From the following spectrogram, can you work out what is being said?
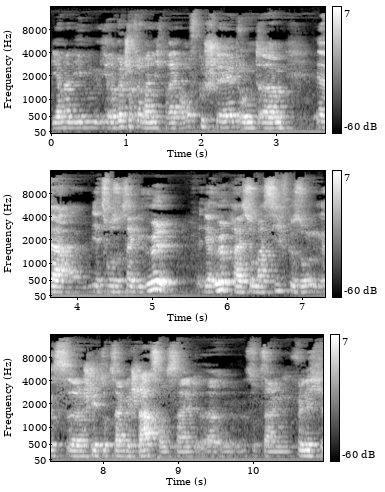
Die haben dann eben ihre Wirtschaft aber nicht breit aufgestellt und ähm, äh, jetzt, wo sozusagen Öl der Ölpreis so massiv gesunken ist, äh, steht sozusagen der Staatshaushalt äh, sozusagen völlig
